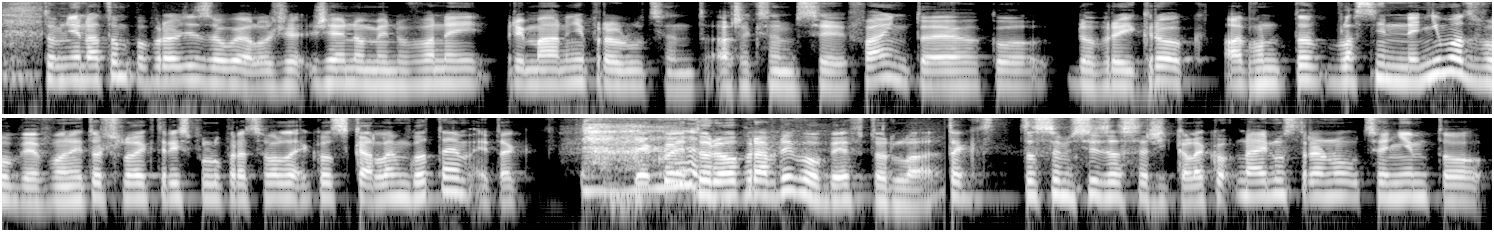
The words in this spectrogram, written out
to mě na tom popravdě zaujalo, že, že je nominovaný primárně producent a řekl jsem si, fajn, to je jako dobrý krok. A on to vlastně není moc v objev, on je to člověk, který spolupracoval jako s Karlem Gotem, i tak jako je to doopravdy v objev tohle. Tak to jsem si zase říkal, jako na jednu stranu cením to,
